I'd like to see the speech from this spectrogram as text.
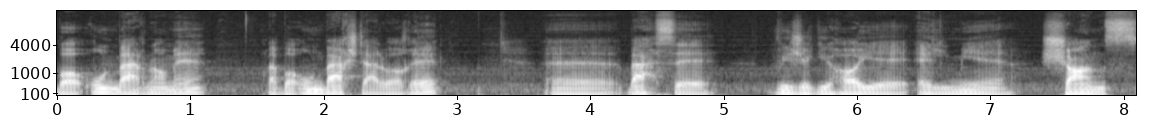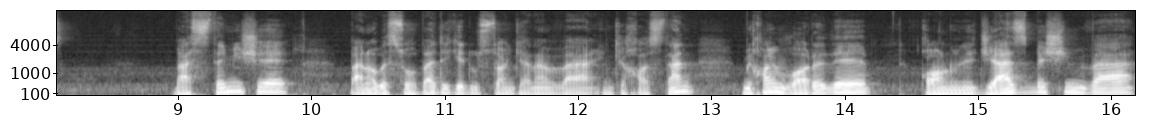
با اون برنامه و با اون بخش در واقع بحث ویژگی های علمی شانس بسته میشه. بنا به صحبتی که دوستان کردن و اینکه خواستن می‌خوایم وارد قانون جذب بشیم و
